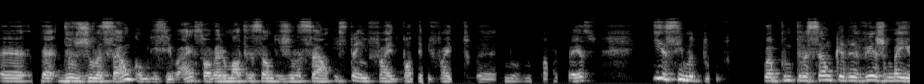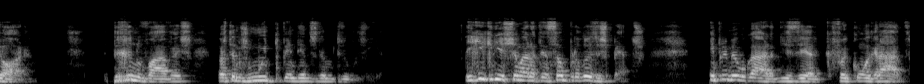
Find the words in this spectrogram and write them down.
uh, da, de legislação, como disse bem, se houver uma alteração de legislação, isso tem efeito, pode ter efeito uh, no, no, próprio preço, e acima de tudo, com a penetração cada vez maior de renováveis, nós estamos muito dependentes da meteorologia. E aqui queria chamar a atenção para dois aspectos. Em primeiro lugar, dizer que foi com agrado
